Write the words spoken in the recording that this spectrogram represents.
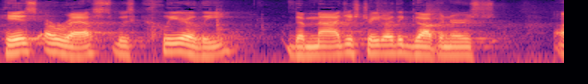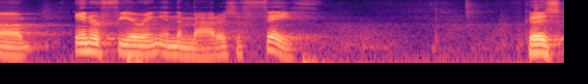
his arrest was clearly the magistrate or the governor's uh, interfering in the matters of faith. Because,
